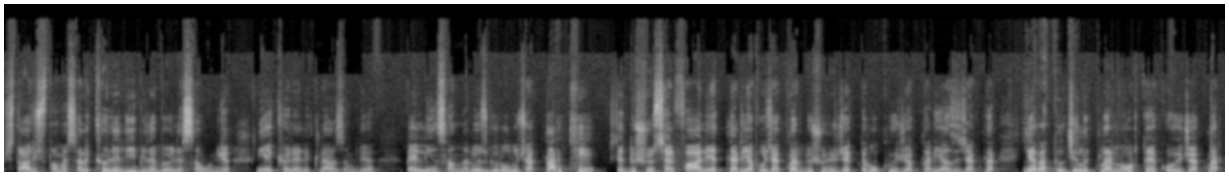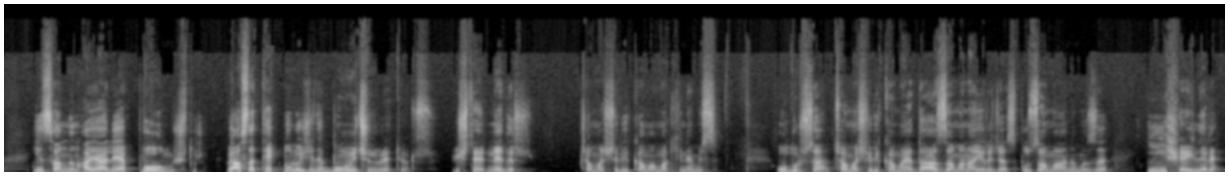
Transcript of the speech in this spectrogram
İşte Aristo mesela köleliği bile böyle savunuyor. Niye kölelik lazım diyor. Belli insanlar özgür olacaklar ki işte düşünsel faaliyetler yapacaklar, düşünecekler, okuyacaklar, yazacaklar, yaratıcılıklarını ortaya koyacaklar. İnsanlığın hayali hep bu olmuştur. Ve aslında teknoloji de bunun için üretiyoruz. İşte nedir? Çamaşır yıkama makinemiz olursa çamaşır yıkamaya daha zaman ayıracağız. Bu zamanımızı iyi şeylere,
